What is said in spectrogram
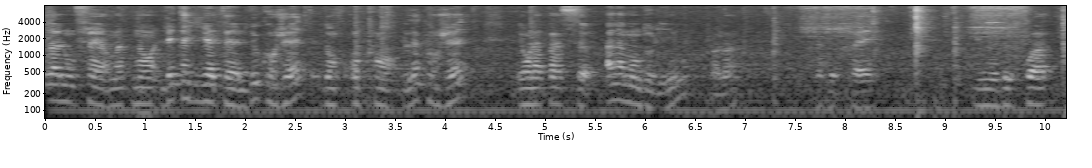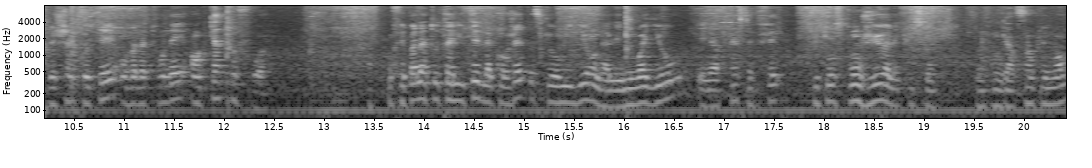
nous allons faire maintenant les tagliatelles de courgettes. Donc on prend la courgette et on la passe à la mandoline. Voilà, à peu près une ou deux fois de chaque côté. On va la tourner en quatre fois. On ne fait pas la totalité de la courgette parce qu'au milieu on a les noyaux et après ça fait plutôt spongieux à la cuisson. Donc on garde simplement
